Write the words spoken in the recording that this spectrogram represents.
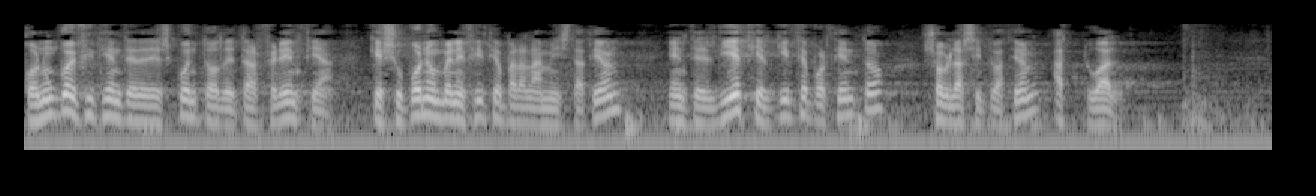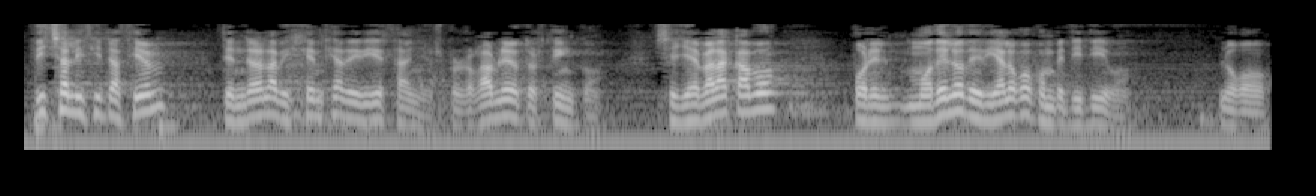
con un coeficiente de descuento de transferencia que supone un beneficio para la Administración entre el 10 y el 15% sobre la situación actual. Dicha licitación tendrá la vigencia de 10 años, prorrogable otros 5. Se llevará a cabo por el modelo de diálogo competitivo. Luego,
